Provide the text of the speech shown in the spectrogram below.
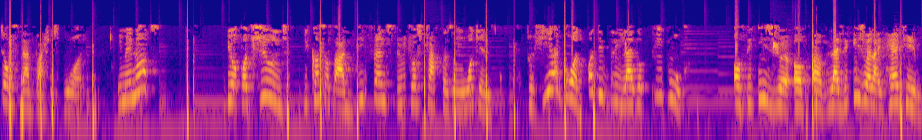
does that by his word. We may not be opportuned because of our different spiritual structures and workings to hear God audibly like the people of the Israel of um, like the Israelites heard him.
